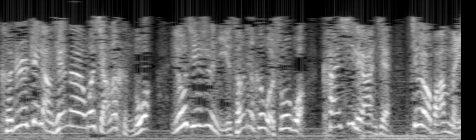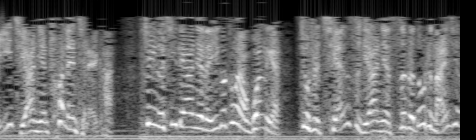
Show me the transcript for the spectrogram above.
可是这两天呢，我想了很多，尤其是你曾经和我说过，看系列案件就要把每一起案件串联起来看。这个系列案件的一个重要关联就是前四起案件死者都是男性。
